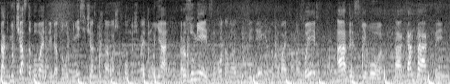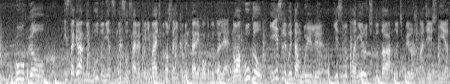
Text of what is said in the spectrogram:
так не часто бывает, ребят, но вот мне сейчас нужна ваша помощь. Поэтому я, разумеется, вот оно, это заведение, называется оно Wave, адрес его, а, контакты, Google, Инстаграм не буду, нет смысла, сами понимаете, потому что они комментарии могут удалять. Ну а Google, если вы там были, если вы планируете туда, но теперь уже, надеюсь, нет,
